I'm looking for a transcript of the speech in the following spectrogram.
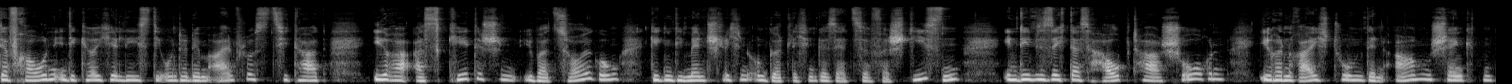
der Frauen in die Kirche ließ, die unter dem Einfluss, Zitat, ihrer asketischen Überzeugung gegen die menschlichen und göttlichen Gesetze verstießen, indem sie sich das Haupthaar schoren, ihren Reichtum den Armen schenkten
